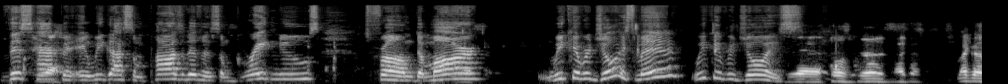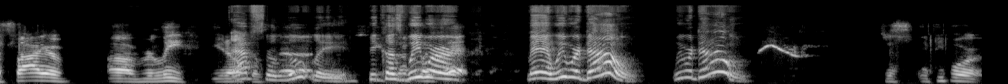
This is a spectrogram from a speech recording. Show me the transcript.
this Yeah. happened and we got some positive and some great news from Damar we can rejoice, man. We can rejoice. Yeah, it feels good. Like a like a sigh of of relief. You know, uh, Absolutely. see Because we like were- that, Man, we were down. We were down. just people were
